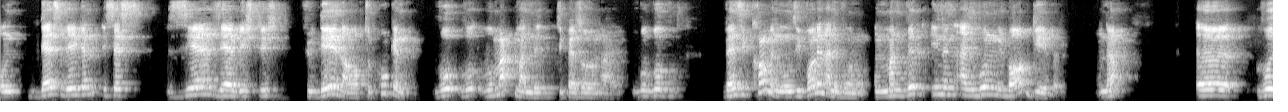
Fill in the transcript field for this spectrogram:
Und deswegen ist es sehr, sehr wichtig für den auch zu gucken, wo, wo, wo macht man die, die Person ein? Wo, wo, wenn sie kommen und sie wollen eine Wohnung und man will ihnen eine Wohnung überhaupt geben, ne? Äh, wo,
